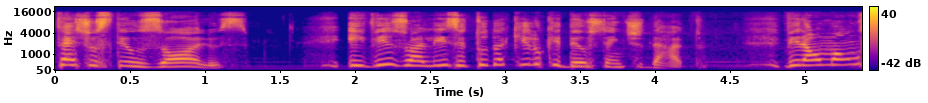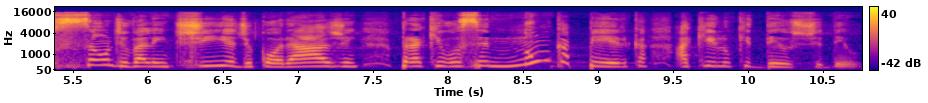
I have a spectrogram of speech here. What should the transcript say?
Feche os teus olhos e visualize tudo aquilo que Deus tem te dado. Virá uma unção de valentia, de coragem, para que você nunca perca aquilo que Deus te deu.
